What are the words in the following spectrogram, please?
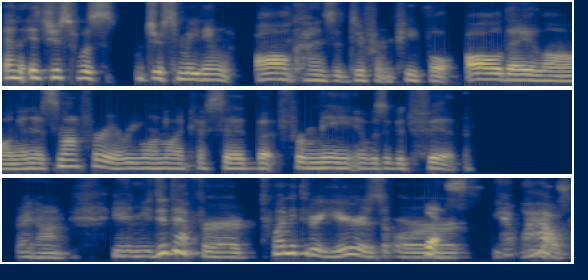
and it just was just meeting all kinds of different people all day long and it's not for everyone like i said but for me it was a good fit Right on. And you did that for 23 years or Yes. yeah, wow. Yes.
